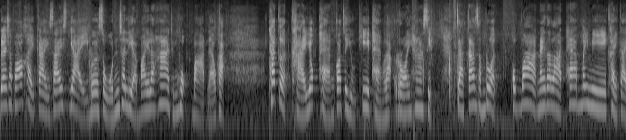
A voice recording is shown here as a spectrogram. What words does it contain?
โดยเฉพาะไข่ไก่ไซส์ใหญ่เบอร์ศูนย์เฉลี่ยใบละ 5-6 บาทแล้วค่ะ ถ้าเกิดขายยกแผงก็จะอยู่ที่แผงละ 150 จากการสำรวจ พบว่าในตลาดแทบไม่มีไข่ไก่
